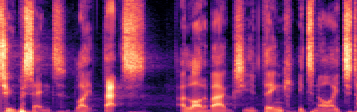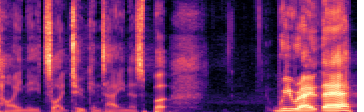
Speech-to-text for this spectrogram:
2%. Like, that's a lot of bags, you'd think. It's not, it's tiny, it's like two containers. But we were out there,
